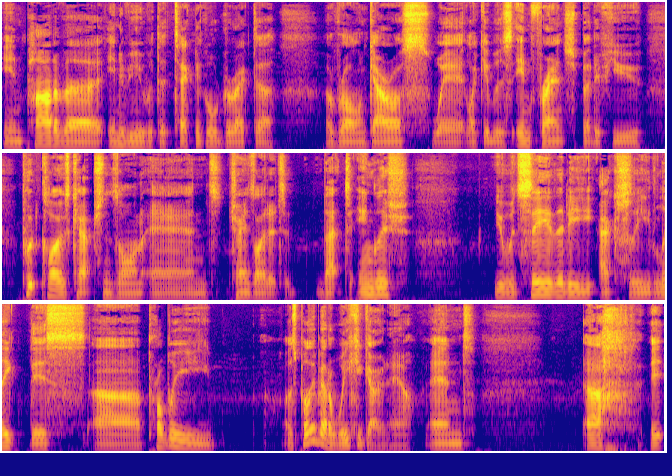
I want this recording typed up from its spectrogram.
in part of a interview with the technical director of Roland Garros, where like it was in French, but if you put closed captions on and translate it to that to English, you would see that he actually leaked this uh, probably it was probably about a week ago now, and uh, it,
